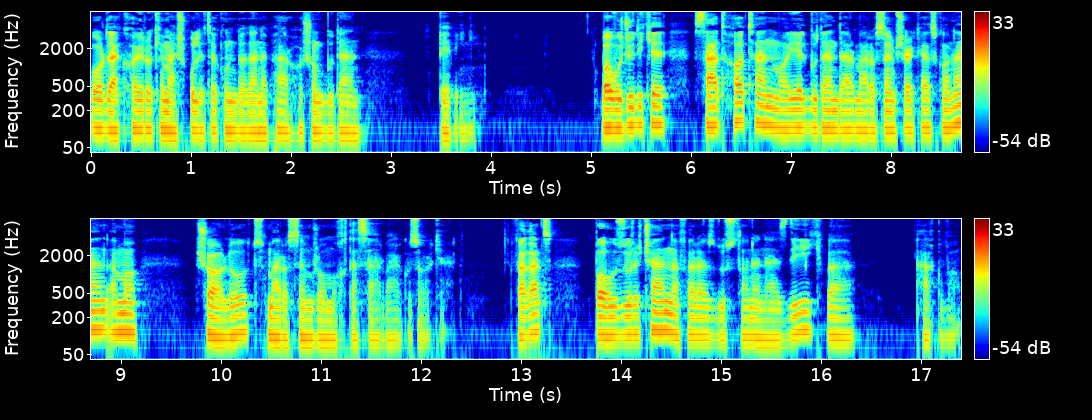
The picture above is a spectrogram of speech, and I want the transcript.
اردک هایی رو که مشغول تکون دادن پرهاشون بودن ببینیم. با وجودی که صدها تن مایل بودن در مراسم شرکت کنند اما شارلوت مراسم رو مختصر برگزار کرد. فقط با حضور چند نفر از دوستان نزدیک و اقوام.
